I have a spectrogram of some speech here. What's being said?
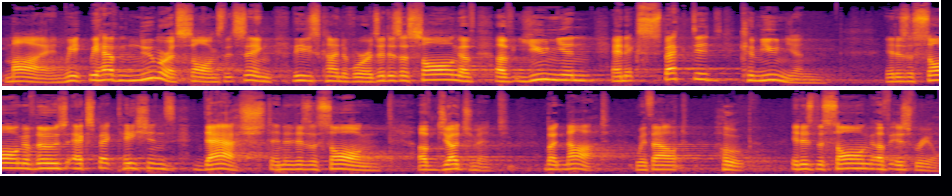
mine. We, we have numerous songs that sing these kind of words. It is a song of, of union and expected communion. It is a song of those expectations dashed, and it is a song of judgment, but not without hope. It is the song of Israel.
